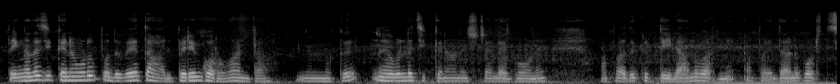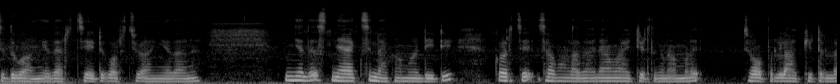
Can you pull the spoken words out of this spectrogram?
അപ്പോൾ ഇങ്ങനത്തെ ചിക്കനോട് പൊതുവേ താല്പര്യം കുറവാണ് കേട്ടോ നമുക്ക് വേവുള്ള ചിക്കനാണ് ഇഷ്ടം ലഗോണ് അപ്പോൾ അത് കിട്ടിയില്ല എന്ന് പറഞ്ഞ്. അപ്പോൾ ഇതാണ് കുറച്ച് ഇത് വാങ്ങിയത്. ഇറച്ചിയായിട്ട് കുറച്ച് വാങ്ങിയതാണ്. ഇനി അത് സ്നാക്സ് ഉണ്ടാക്കാൻ വേണ്ടിയിട്ട് കുറച്ച് സവാള ഞാൻ വഴറ്റിയെടുത്തിക്കണം നമ്മൾ ചോപ്പറിലാക്കിയിട്ടുള്ള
